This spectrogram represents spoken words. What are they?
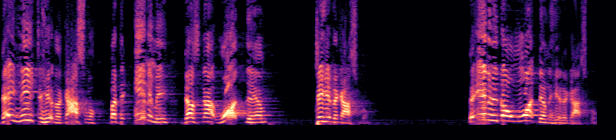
They need to hear the gospel, but the enemy does not want them to hear the gospel. The enemy don't want them to hear the gospel.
